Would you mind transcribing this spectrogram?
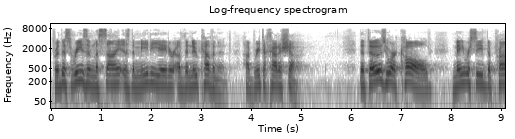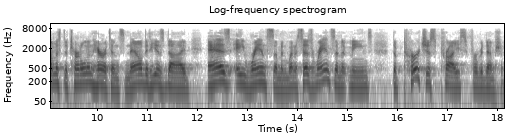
For this reason, Messiah is the mediator of the new covenant, Habrita Chadashah, that those who are called may receive the promised eternal inheritance now that he has died as a ransom. And when it says ransom, it means the purchase price for redemption,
